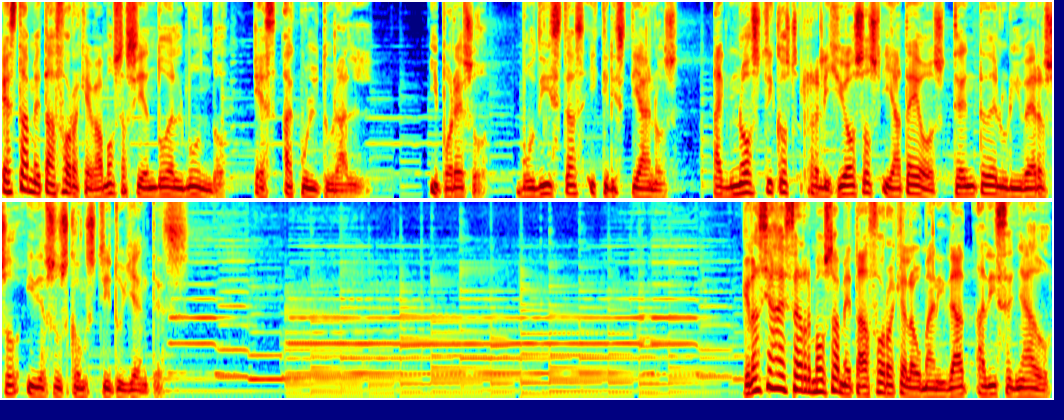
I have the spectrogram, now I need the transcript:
Esta metáfora que vamos haciendo del mundo es acultural. Y por eso, budistas y cristianos, agnósticos religiosos y ateos, tente del universo y de sus constituyentes. Gracias a esa hermosa metáfora que la humanidad ha diseñado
